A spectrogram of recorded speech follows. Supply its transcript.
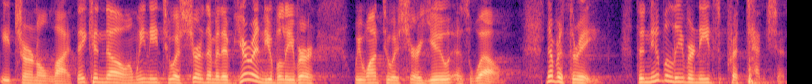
eternal life. They can know, and we need to assure them. And if you're a new believer, we want to assure you as well. Number three, the new believer needs protection.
